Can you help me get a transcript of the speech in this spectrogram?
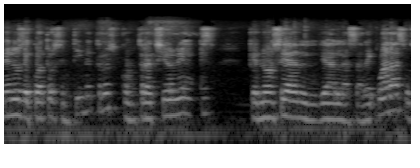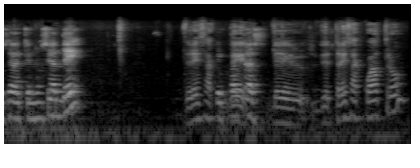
menos de 4 centímetros, contracciones que no sean ya las adecuadas, o sea, que no sean de 3 a, de, de, 3 a 4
